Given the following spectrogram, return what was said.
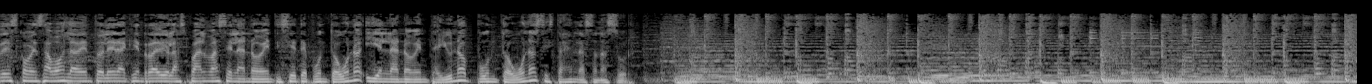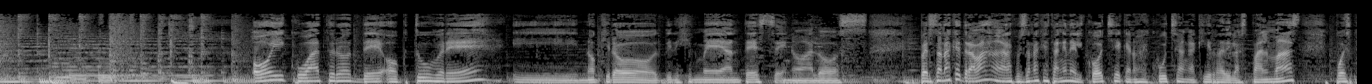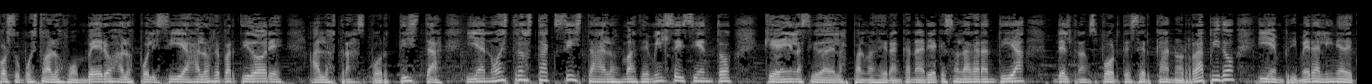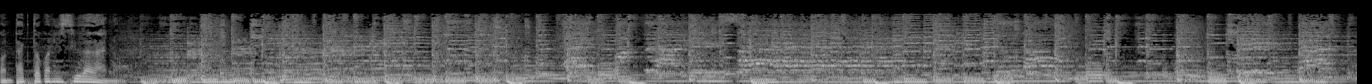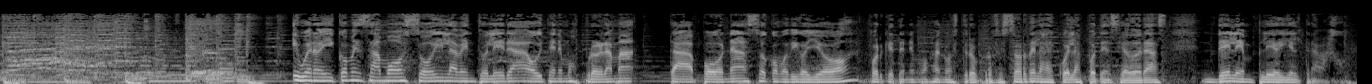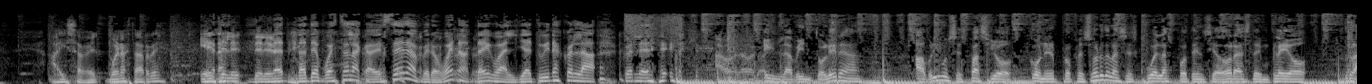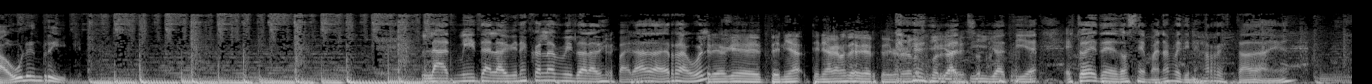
Tardes, comenzamos la ventolera aquí en Radio Las Palmas en la 97.1 y en la 91.1 si estás en la zona sur. Hoy 4 de octubre y no quiero dirigirme antes sino a los personas que trabajan, a las personas que están en el coche, que nos escuchan aquí Radio Las Palmas, pues por supuesto a los bomberos, a los policías, a los repartidores, a los transportistas y a nuestros taxistas, a los más de 1.600 que hay en la ciudad de Las Palmas de Gran Canaria, que son la garantía del transporte cercano, rápido y en primera línea de contacto con el ciudadano. Y bueno, y comenzamos hoy la ventolera. Hoy tenemos programa taponazo, como digo yo, porque tenemos a nuestro profesor de las escuelas potenciadoras del empleo y el trabajo. Ah, Isabel, buenas tardes. Es No, del- del- no- no te he puesto en la cabecera, pero bueno, da igual, ya tú vienes con la... Con la- En la ventolera abrimos espacio con el profesor de las escuelas potenciadoras de empleo, Raúl Enrique. La admita, la vienes con la admita, la disparada, ¿eh, Raúl? Creo que tenía, tenía ganas de verte. Yo creo que mejor yo a ti, yo a ti, ¿eh? Esto desde dos semanas me tienes arrestada, ¿eh?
